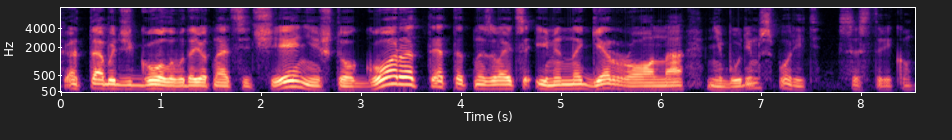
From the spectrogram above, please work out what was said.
Хаттабыч голову дает на отсечение, что город этот называется именно Герона. Не будем спорить со стариком.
